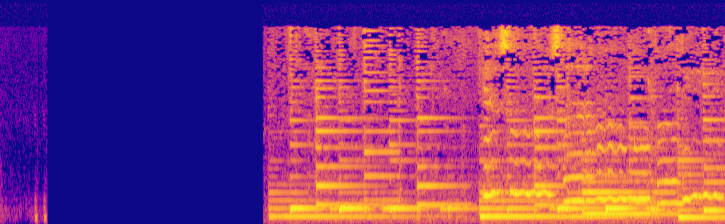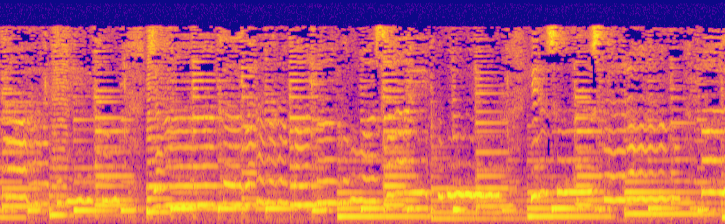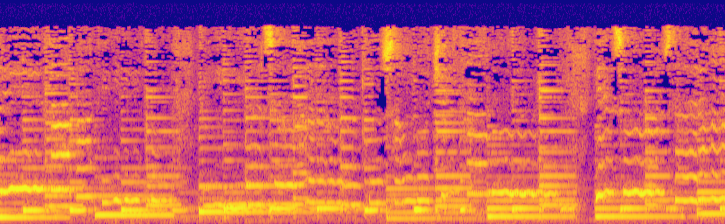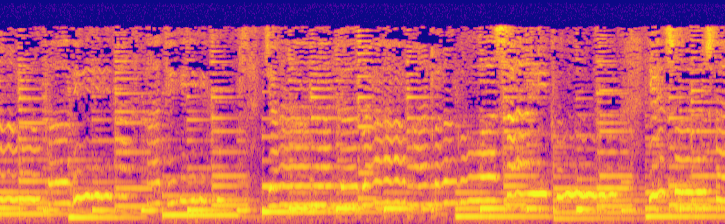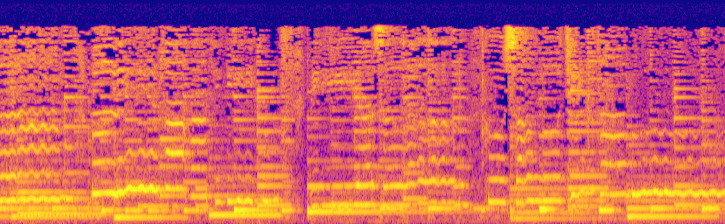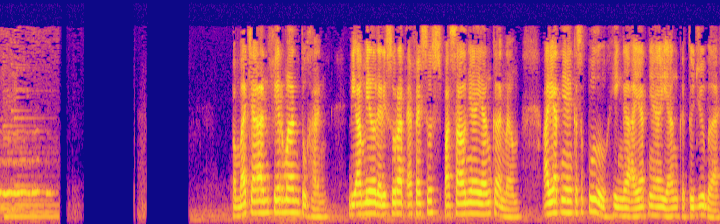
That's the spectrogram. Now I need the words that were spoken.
Pembacaan firman Tuhan diambil dari surat Efesus pasalnya yang ke-6, ayatnya yang ke-10 hingga ayatnya yang ke-17.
